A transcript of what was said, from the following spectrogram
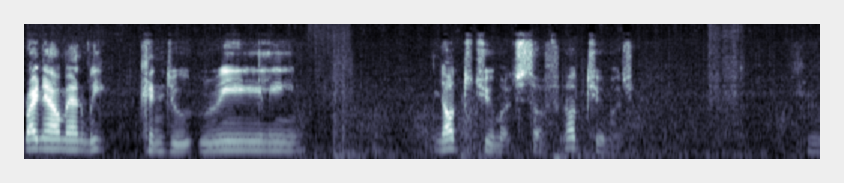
Right now, man, we can do really not too much stuff. Not too much. Hmm.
